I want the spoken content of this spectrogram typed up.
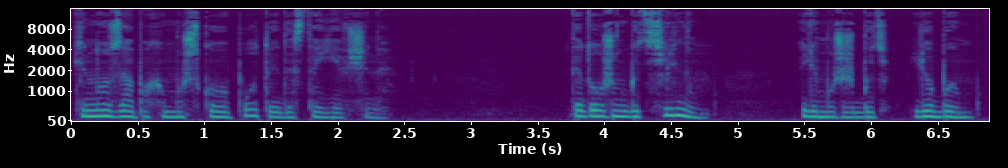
Кино с запахом мужского пота и достоевщины. Ты должен быть сильным или можешь быть любым –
